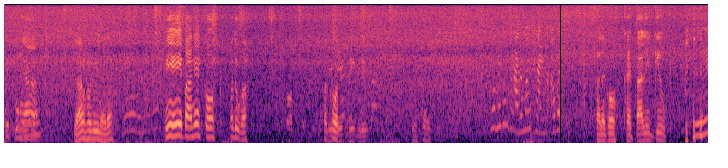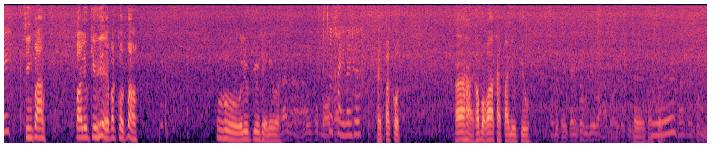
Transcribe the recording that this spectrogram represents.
เก็บกุ้งยังอะเดี๋ยวมาดูหน่อยได้นี่นี่ปลาเนี่ยโกปลาดุกเหรอปรากฏลิกลิกว่าไม่ต้องถ่ายแล้วมั้งถ่ายเอาไปใส่อะไรโกไข่ปลาลิวกิ้วเฮ้ยจริงปัง ปลาริวกิวที่ไหนปรากฏเปล่า โอ้โหริวกิวเฉยเลยว่ะด้านหน้าก็บอกคือไข่อะไรเธอไข่ปรากฏอาหารเขาบอกว่าไข่ปลาริวกิวเขาไปใส่แกงส้มที่ว่าอร่อยก็คือเออของอืเขามแกงส้มอยู่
